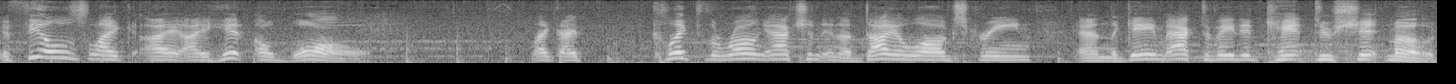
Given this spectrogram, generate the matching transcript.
It feels like I, I hit a wall. Like I clicked the wrong action in a dialogue screen and the game activated can't do shit mode.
